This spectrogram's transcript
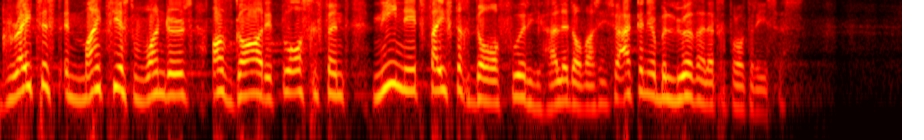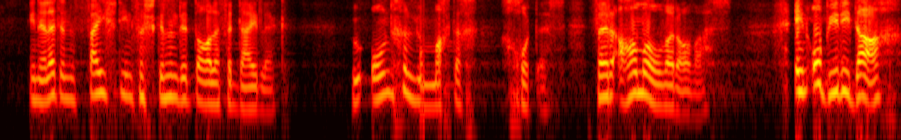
greatest and mightiest wonders of God het plaasgevind nie net 50 dae voor hulle daar was nie. So ek kan jou beloof hulle het gepraat oor Jesus. En hulle het in 15 verskillende tale verduidelik hoe ongeloofmagtig God is vir almal wat daar was. En op hierdie dag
